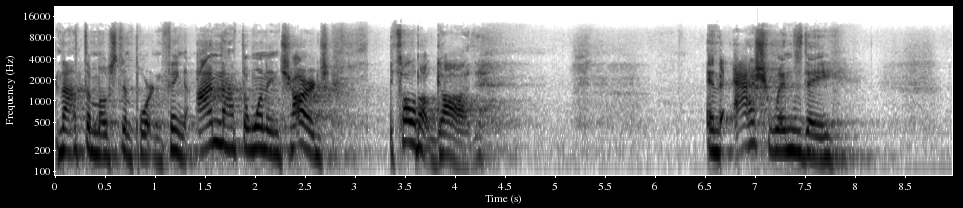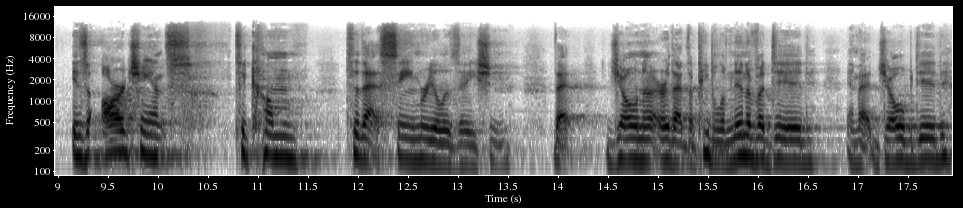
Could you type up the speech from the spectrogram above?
not the most important thing. I'm not the one in charge. It's all about God. And Ash Wednesday is our chance to come to that same realization that Jonah or that the people of Nineveh did and that Job did.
